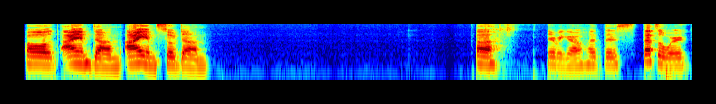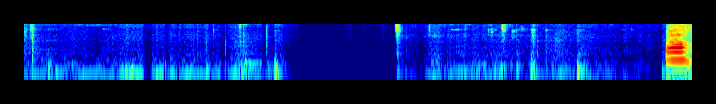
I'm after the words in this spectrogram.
Oh, I am dumb. I am so dumb. Uh, there we go. There's that's a word. Oh.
